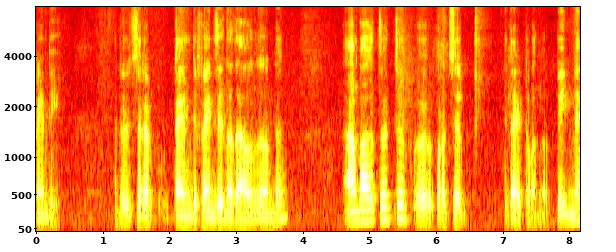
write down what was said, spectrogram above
വേണ്ടി. ഒരു ചില ടൈം ഡിഫൈൻ ചെയ്യുന്നതാവുന്നതുകൊണ്ട് ആ ഭാഗത്തോട്ട് കുറച്ച് ഇതായിട്ട് വന്നു. പിന്നെ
